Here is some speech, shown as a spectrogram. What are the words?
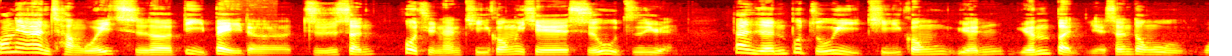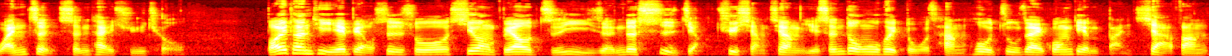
光电暗场维持了地背的直升，或许能提供一些食物资源，但仍不足以提供原原本野生动物完整生态需求。保育团体也表示说，希望不要只以人的视角去想象野生动物会躲藏或住在光电板下方。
